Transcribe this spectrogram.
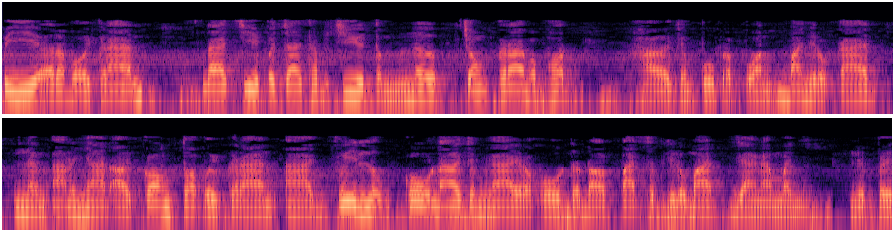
ពាររបស់អ៊ុយក្រែនដែលជាបច្ចេកវិទ្យាទំនើបចុងក្រោយបំផុត ហើយចំពោះប្រព័ន្ធបាញ់រ៉ុកែតនឹងអនុញ្ញាតឲ្យកងទ័ពអ៊ុយក្រែនអាចវាយលុកគោលដៅចម្ងាយរហូតទៅដល់80គីឡូម៉ែត្រយ៉ាងណាមិញនៅពេល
